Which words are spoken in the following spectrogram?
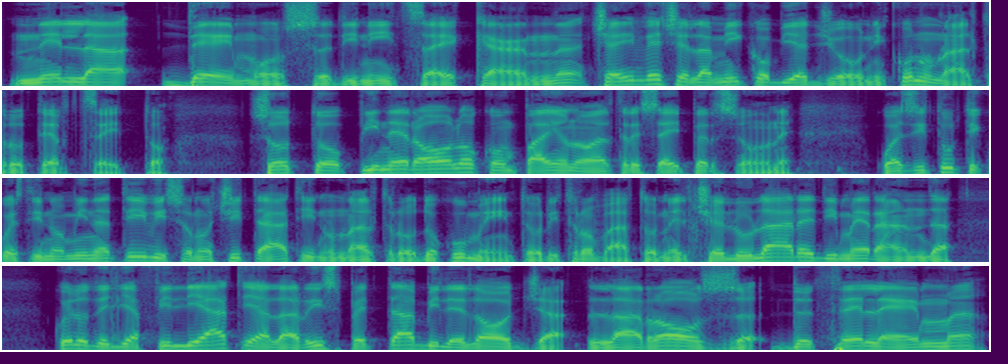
Nella Demos di Nizza e Cannes c'è invece l'amico Biagioni con un altro terzetto. Sotto Pinerolo compaiono altre sei persone. Quasi tutti questi nominativi sono citati in un altro documento ritrovato nel cellulare di Miranda, quello degli affiliati alla rispettabile loggia La Rose de Thelem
